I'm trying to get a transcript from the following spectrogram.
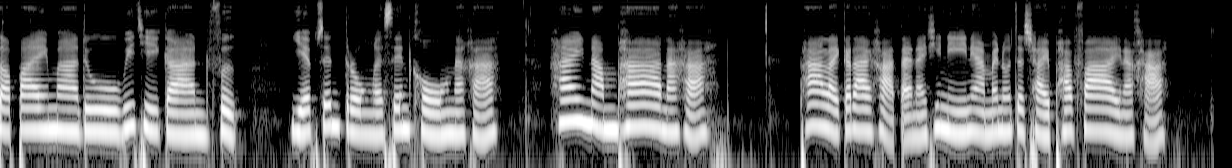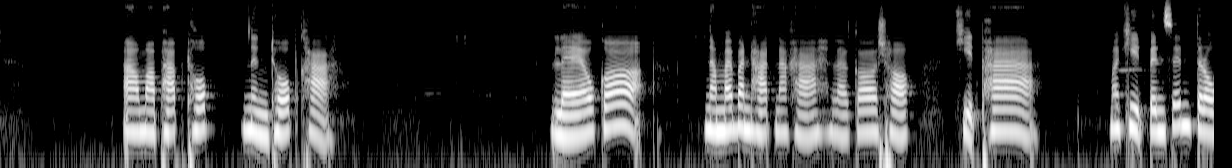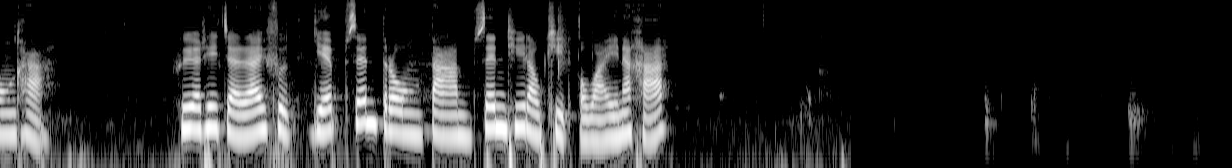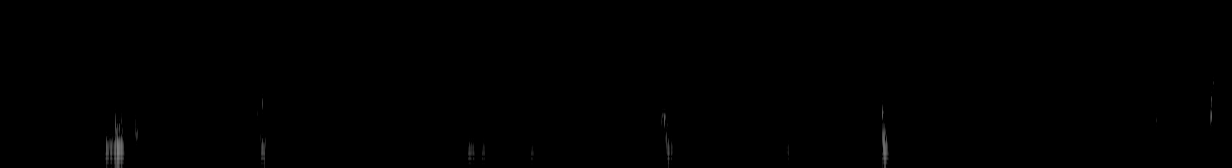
ต่อไปมาดูวิธีการฝึกเย็บเส้นตรงและเส้นโค้งนะคะ ให้นำผ้านะคะ ผ้าอะไรก็ได้ค่ะ แต่ในที่นี้เนี่ยแม่นุชจะใช้ผ้าฝ้ายนะคะ เอามาพับทบหนึ่งทบค่ะ แล้วก็นำไม้บรรทัดนะคะ แล้วก็ช็อคขีดผ้า มาขีดเป็นเส้นตรงค่ะ เพื่อที่จะได้ฝึกเย็บเส้นตรงตามเส้นที่เราขีดเอาไว้นะคะ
